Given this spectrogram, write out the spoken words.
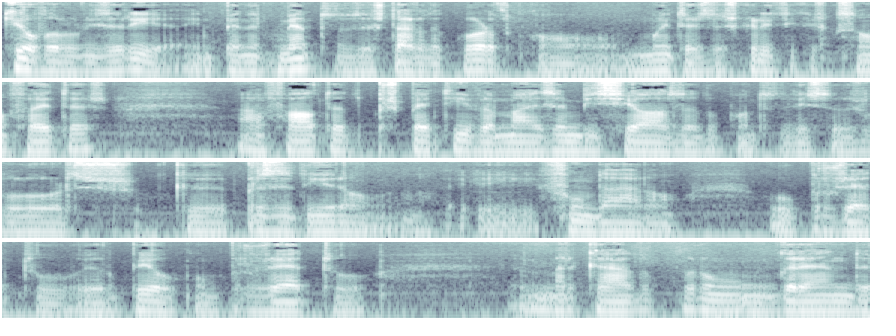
que eu valorizaria, independentemente de estar de acordo com muitas das críticas que são feitas à falta de perspectiva mais ambiciosa do ponto de vista dos valores que presidiram e fundaram o projeto europeu como projeto marcado por um grande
